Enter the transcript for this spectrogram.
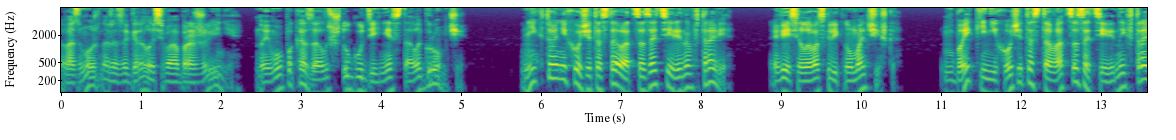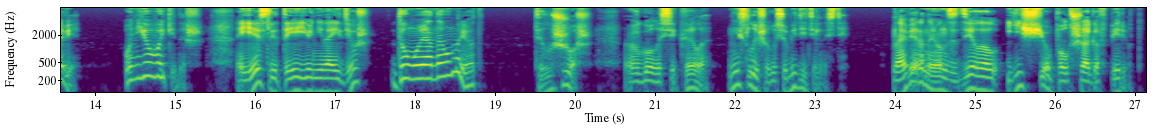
Возможно, разыгралось воображение, но ему показалось, что гудение стало громче. «Никто не хочет оставаться затерянным в траве», — весело воскликнул мальчишка. «Бекки не хочет оставаться затерянной в траве. У нее выкидыш. Если ты ее не найдешь, думаю, она умрет». «Ты лжешь», — в голосе Кэлла не слышалось убедительности. Наверное, он сделал еще полшага вперед.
